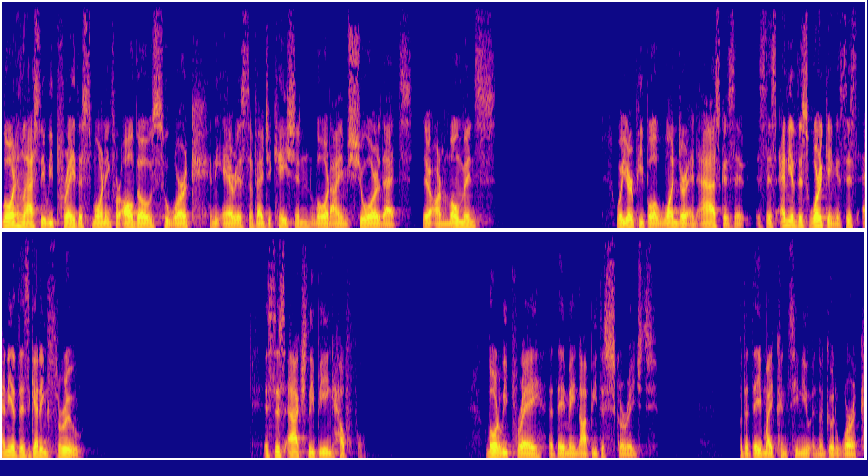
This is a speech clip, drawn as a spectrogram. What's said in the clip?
Lord, and lastly, we pray this morning for all those who work in the areas of education. Lord, I am sure that there are moments where your people wonder and ask, is, it, is this any of this working? Is this any of this getting through? Is this actually being helpful? Lord, we pray that they may not be discouraged, but that they might continue in the good work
